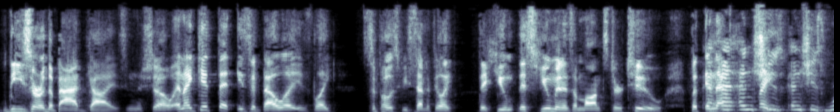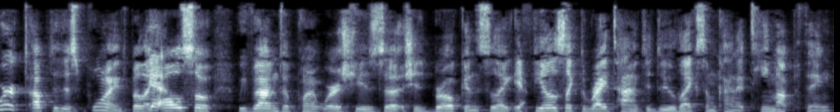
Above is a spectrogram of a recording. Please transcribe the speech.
these are the bad guys in the show. And I get that Isabella is like supposed to be set to feel like the hum- this human is a monster too, but then and, and she's and she's worked up to this point, but like Yeah. also we've gotten to a point where she's uh, she's broken. So like Yeah. it feels like the right time to do like some kind of team up thing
